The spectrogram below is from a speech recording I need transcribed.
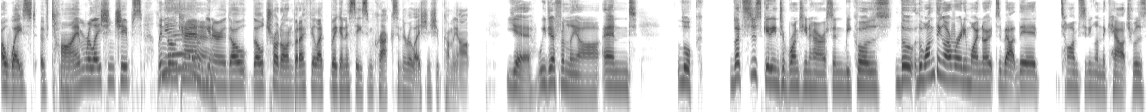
a waste of time relationships. Lyndall and Cam, you know, they'll they'll trot on, but I feel like we're going to see some cracks in the relationship coming up. Yeah, we definitely are. And look, let's just get into Bronte and Harrison because the the one thing I wrote in my notes about their time sitting on the couch was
